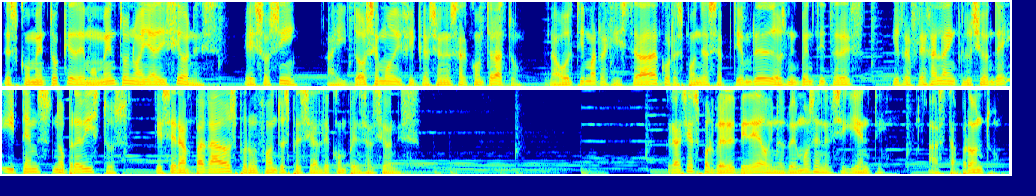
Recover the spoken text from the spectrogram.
les comento que de momento no hay adiciones. Eso sí, hay 12 modificaciones al contrato. La última registrada corresponde a septiembre de 2023 y refleja la inclusión de ítems no previstos, que serán pagados por un fondo especial de compensaciones. Gracias por ver el video y nos vemos en el siguiente. Hasta pronto.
